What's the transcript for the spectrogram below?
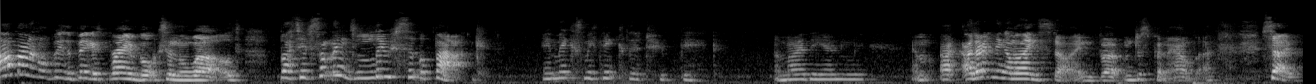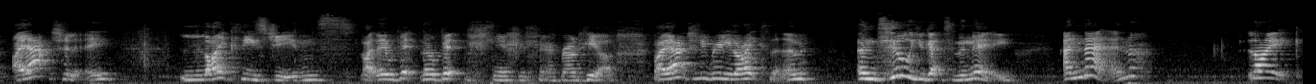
I might not be the biggest brain box in the world, but if something's loose at the back, it makes me think they're too big. Am I the only... Um, I, I don't think I'm Einstein, but I'm just putting it out there. So, I actually like these jeans. Like, they're a bit, they're a bit around here. But I actually really like them until you get to the knee. And then, like,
